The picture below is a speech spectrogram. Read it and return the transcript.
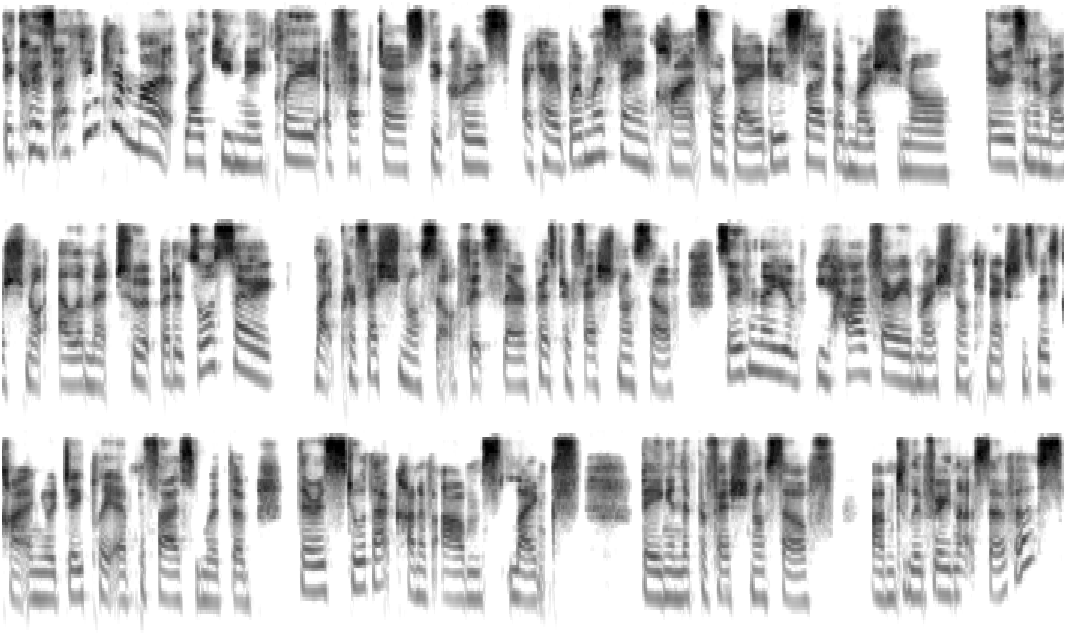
Because I think it might like uniquely affect us because, okay, when we're seeing clients all day, it is like emotional there is an emotional element to it, but it's also like professional self. It's therapist professional self. So even though you you have very emotional connections with client and you're deeply empathizing with them, there is still that kind of arm's length being in the professional self, um, delivering that service.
